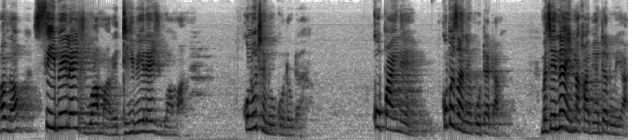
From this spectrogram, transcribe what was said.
ဟုတ်နော်စီဘေးလဲယူရမှာပဲဒီဘေးလဲယူရမှာပဲကိုလို့ချင်လို့ကိုလို့တာကိုပိုင်တယ်ကိုပါစံနဲ့ကိုတက်တာမချင်နဲ့ရင်နှစ်ခါပြန်တက်လို့ရတယ်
